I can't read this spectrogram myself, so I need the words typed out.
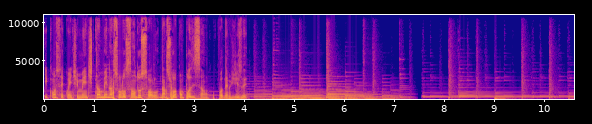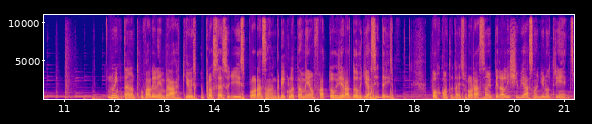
e consequentemente também na solução do solo, na sua composição, podemos dizer. No entanto, vale lembrar que o processo de exploração agrícola também é um fator gerador de acidez, por conta da exploração e pela lixiviação de nutrientes,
